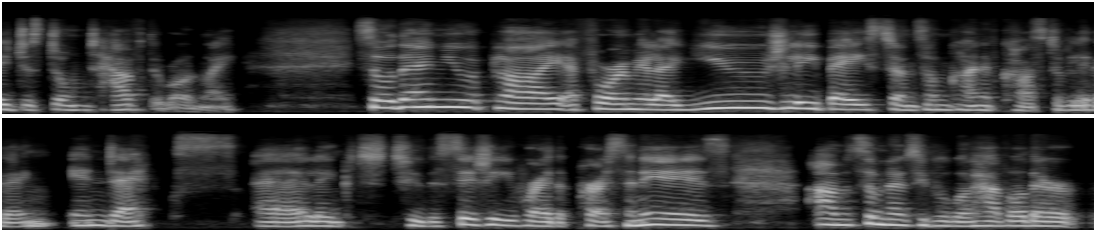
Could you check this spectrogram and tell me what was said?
They just don't have the runway. So then you apply a formula, usually based on some kind of cost of living index uh, linked to the city where the person is. Um, sometimes people will have other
